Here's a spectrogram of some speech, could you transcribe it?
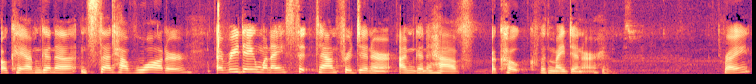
okay, I'm going to instead have water, every day when I sit down for dinner, I'm going to have a Coke with my dinner, right?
